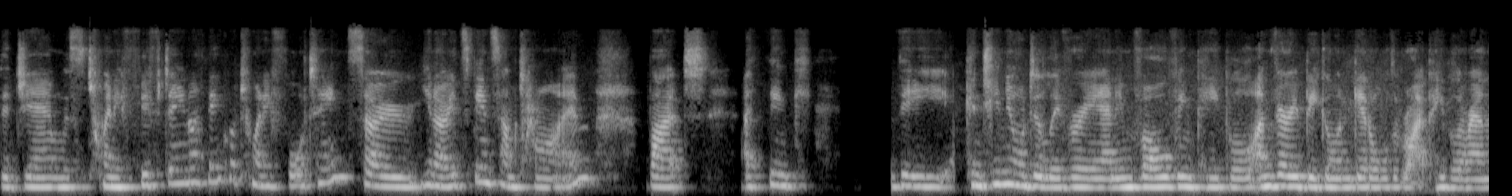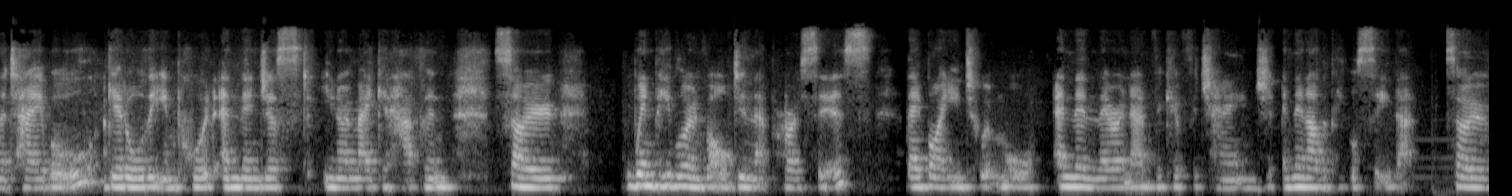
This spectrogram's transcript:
the jam was 2015 i think or 2014 so you know it's been some time but i think the continual delivery and involving people i'm very big on get all the right people around the table get all the input and then just you know make it happen. So when people are involved in that process they buy into it more and then they're an advocate for change and then other people see that. So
